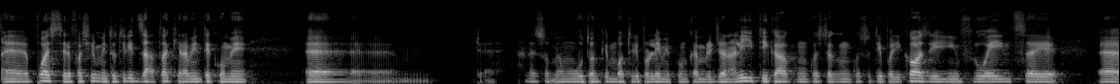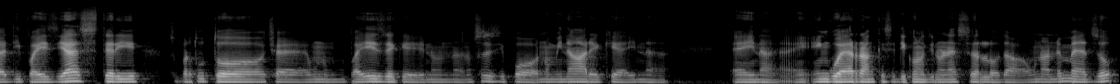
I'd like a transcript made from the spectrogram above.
eh, può essere facilmente utilizzata chiaramente come ehm, cioè, adesso abbiamo avuto anche un botto di problemi con Cambridge Analytica con questo, con questo tipo di cose influenze eh, di paesi esteri soprattutto c'è un, un paese che non, non so se si può nominare che è in, è in, è in guerra anche se dicono di non esserlo da un anno e mezzo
